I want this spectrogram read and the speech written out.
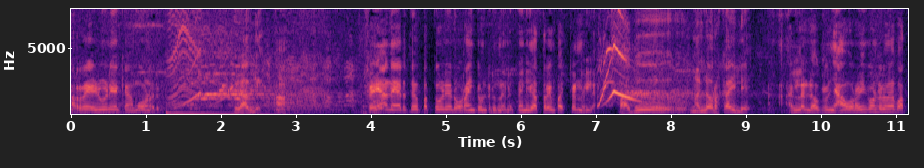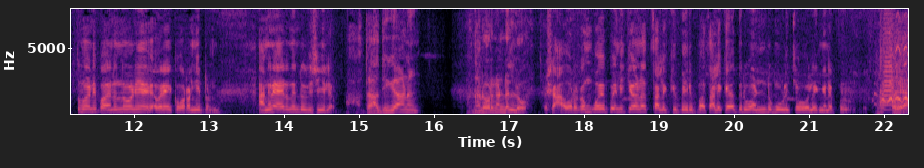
ആറര ഏഴ് മണിയൊക്കെ ആകുമ്പോൾ ഉണരും. രാവിലെ? ആ. പക്ഷെ ഞാൻ നേരത്തെ പത്ത് മണി വരെ ഉറങ്ങിക്കൊണ്ടിരുന്നില്ല. ഇപ്പം എനിക്ക് അത്രയും പറ്റണില്ല. അത് നല്ല ഉറക്കായില്ലേ? അല്ല ഡോക്ടർ ഞാൻ ഉറങ്ങിക്കൊണ്ടിരുന്നത് പത്ത് മണി പതിനൊന്ന് മണി വരെയൊക്കെ ഉറങ്ങിയിട്ടുണ്ട്. അങ്ങനെ ആയിരുന്നു എന്റെ ഒരു ശീലം. അത് അധികമാണ് അങ്ങനെ ഉറങ്ങണ്ടല്ലോ. പക്ഷെ ആ ഉറക്കം പോയപ്പോൾ എനിക്കാണ് തലയ്ക്ക് പെരുപ്പ. തലയ്ക്കകത്തൊരു വണ്ട് മൂളിച്ച പോലെ ഇങ്ങനെ എപ്പോഴും ഉണ്ട്. അതെയാ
